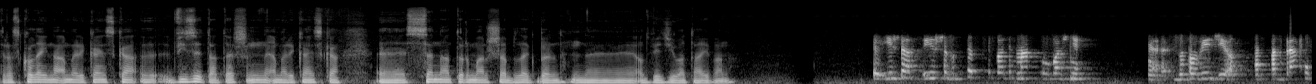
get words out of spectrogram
teraz kolejna amerykańska wizyta, też amerykańska senator Marsha Blackburn odwiedziła Tajwan. Jeszcze, jeszcze tego tematu właśnie e, wypowiedzi o, braku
